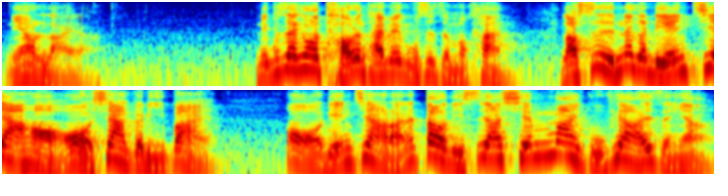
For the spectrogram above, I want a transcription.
你要来啊！你不是在跟我讨论台北股市怎么看？老师，那个廉价哈哦，下个礼拜。哦，廉价了，那到底是要先卖股票还是怎样？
